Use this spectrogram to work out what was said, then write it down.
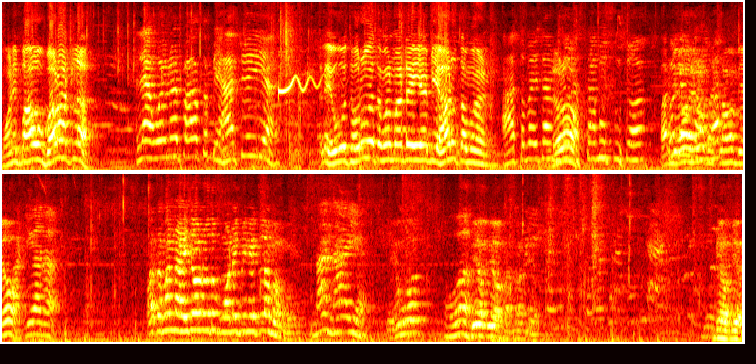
પોણી પાવ ઉભારો એટલે એટલે આવો નો પાહો તો બિહાર છે યાર એટલે એવું થોડું તમારા માટે અહીંયા બિહારું તમને હા તો ભાઈ તમે રસ્તામાં જ પૂછો. બેહો બેહો આ તમારે નાઈ જવાનું હતું પોણી પીને એટલા માંગો ના ના યાર એવું હોય? બેહો બેહો બેહો. બેહો બેહો.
